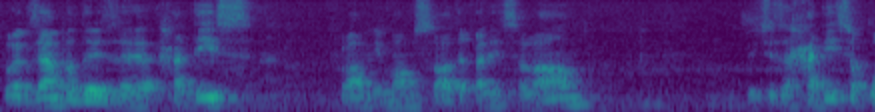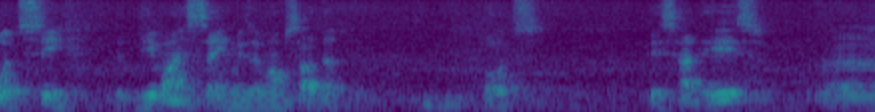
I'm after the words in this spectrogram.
For example, there is a hadith from Imam Sadiq alayhi salam which is a hadith Qudsi, divine saying is Imam Sadiq quotes this hadith uh,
